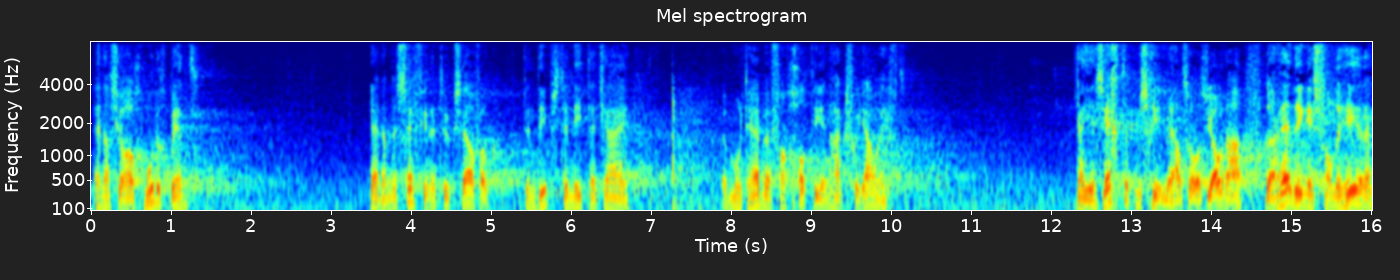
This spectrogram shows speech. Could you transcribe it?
En als je hoogmoedig bent, ja, dan besef je natuurlijk zelf ook ten diepste niet dat jij het moet hebben van God die een hart voor jou heeft. Ja, je zegt het misschien wel, zoals Jona, de redding is van de Heer.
